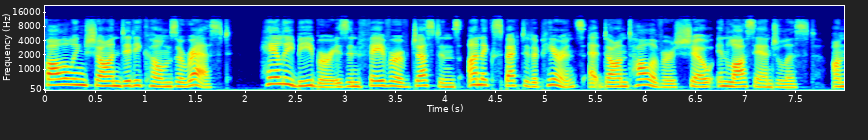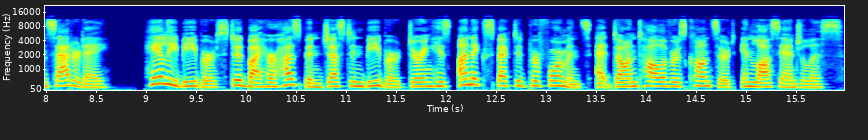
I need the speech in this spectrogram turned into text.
Following Sean Diddy Combs' arrest, Hailey Bieber is in favor of Justin's unexpected appearance at Don Toliver's show in Los Angeles on Saturday. Hailey Bieber stood by her husband Justin Bieber during his unexpected performance at Don Toliver's concert in Los Angeles.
